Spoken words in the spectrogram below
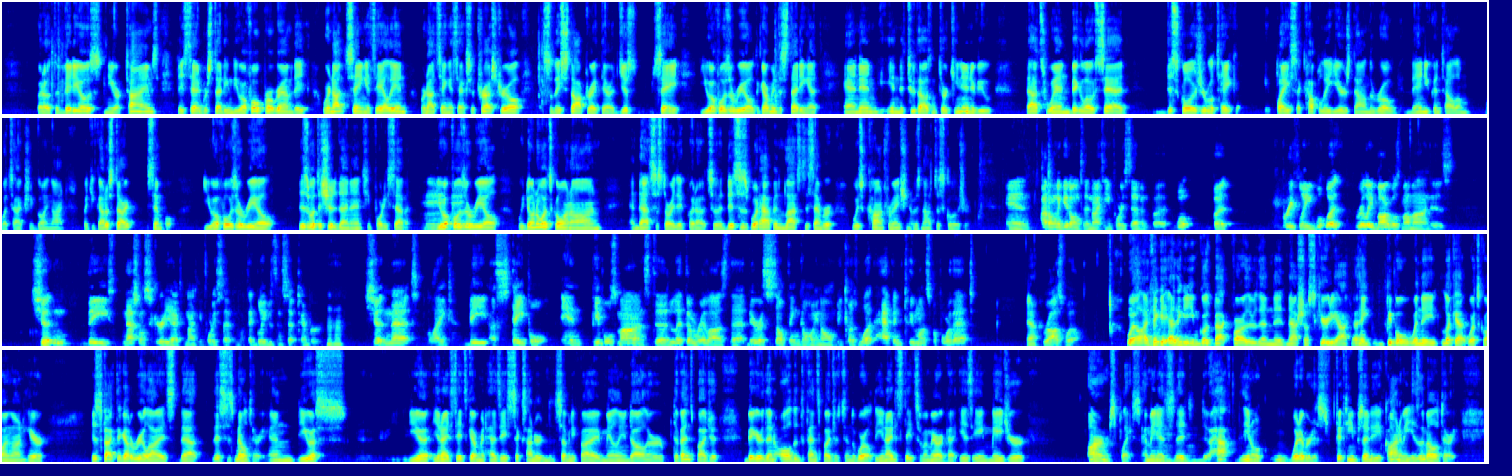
But out the videos, New York Times, they said we're studying the UFO program. They, we're not saying it's alien, we're not saying it's extraterrestrial. So they stopped right there. Just say UFOs are real, the government is studying it. And then in the 2013 interview, that's when Bigelow said disclosure will take place a couple of years down the road. Then you can tell them what's actually going on. But you got to start simple. UFOs are real. This is what they should have done in 1947. Mm-hmm. UFOs are real. We don't know what's going on, and that's the story they put out. So this is what happened last December was confirmation. It was not disclosure. And I don't want to get on to 1947, but what but briefly, what really boggles my mind is shouldn't the National Security Act of 1947, what they believe is in September, mm-hmm. shouldn't that like be a staple in people's minds to let them realize that there is something going on? Because what happened two months before that? Yeah, Roswell. Well, I think it, I think it even goes back farther than the National Security Act. I think people, when they look at what's going on here, is the fact they got to realize that this is military, and the U.S. The United States government has a $675 million defense budget, bigger than all the defense budgets in the world. The United States of America is a major arms place. I mean, it's, it's mm-hmm. half, you know, whatever it is, 15% of the economy is the military.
